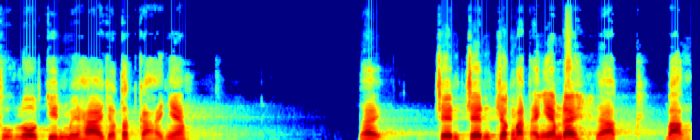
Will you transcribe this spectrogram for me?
thủ lô 912 cho tất cả anh em. Đấy, trên trên trước mặt anh em đây là bảng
